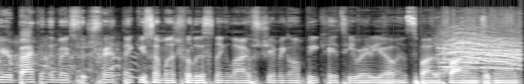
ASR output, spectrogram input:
You're back in the mix with Trent. Thank you so much for listening, live streaming on BKT Radio and Spotify on demand.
